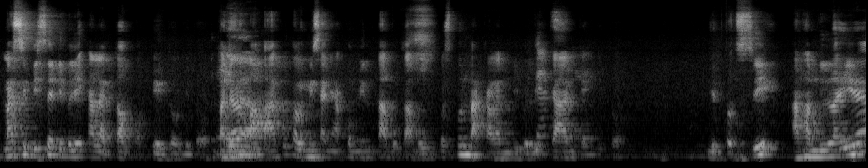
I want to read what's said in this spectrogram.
masih bisa dibelikan laptop waktu itu gitu. Padahal Iya. bapak aku kalau misalnya aku minta buka bungkus pun bakalan dibelikan kayak gitu. Gitu sih, alhamdulillah ya Iya.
